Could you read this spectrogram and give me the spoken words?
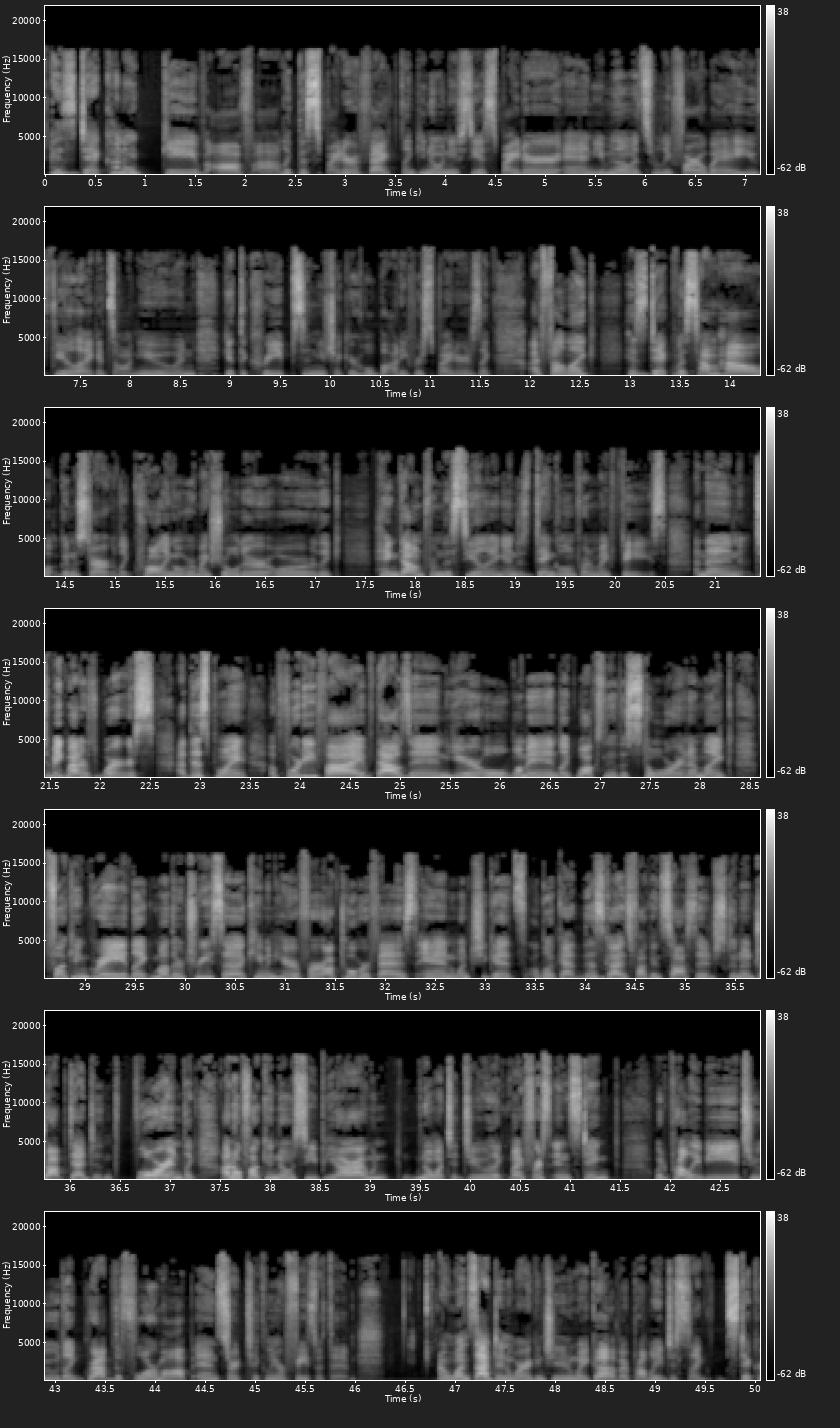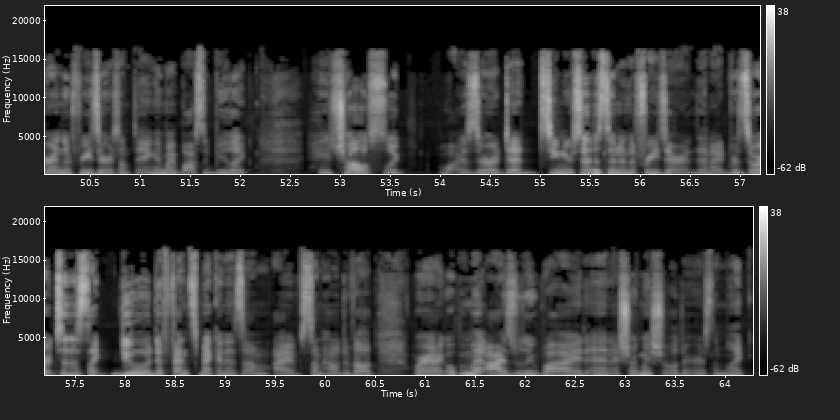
His dick kind of gave off uh, like the spider effect. Like, you know, when you see a spider and even though it's really far away, you feel like it's on you and get the creeps and you check your whole body for spiders. Like, I felt like his dick was somehow gonna start like crawling over my shoulder or like hang down from the ceiling and just dangle in front of my face. And then to make matters worse, at this point, a 45,000 year old woman like walks into the store and I'm like, fucking great. Like, Mother Teresa came in here for Oktoberfest, and once she gets a look at this guy's fucking sausage, she's gonna drop dead to the floor. And like, I don't fucking know CPR. I wouldn't know what to do. Like, my first instinct would probably be to like grab the floor mop and start tickling her face with it. And once that didn't work and she didn't wake up, I'd probably just like stick her in the freezer or something. And my boss would be like, hey, Chelsea, like, why is there a dead senior citizen in the freezer? Then I'd resort to this like new defense mechanism I've somehow developed where I open my eyes really wide and I shrug my shoulders. I'm like,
